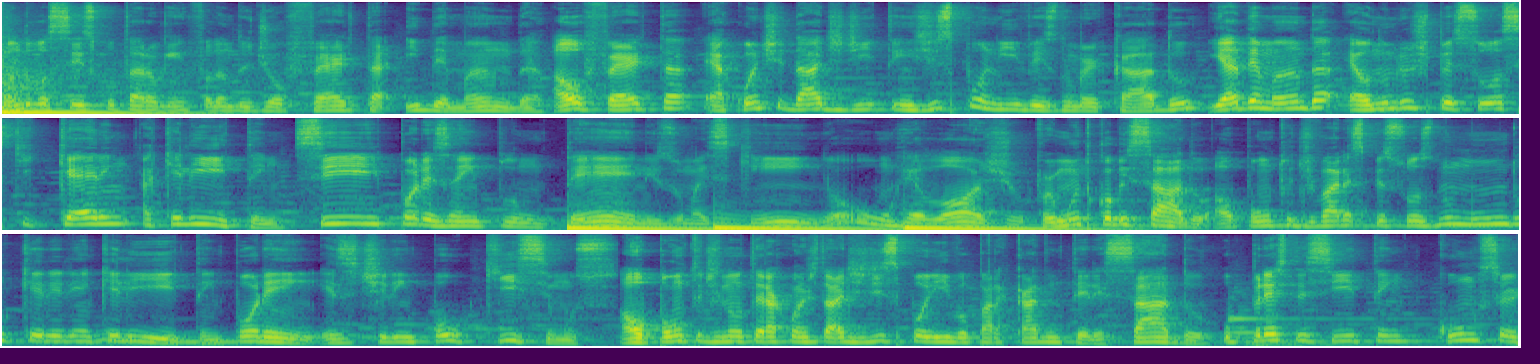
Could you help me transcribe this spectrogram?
Quando você escutar alguém falando de oferta e demanda, a oferta é a quantidade de itens disponíveis no mercado e a demanda é o número de pessoas que querem aquele item. Se, por exemplo, um tênis, uma skin ou um relógio for muito cobiçado ao ponto de várias pessoas no mundo quererem aquele item, porém existirem pouquíssimos, ao ponto de não ter a quantidade disponível para cada interessado, o preço desse item com certeza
